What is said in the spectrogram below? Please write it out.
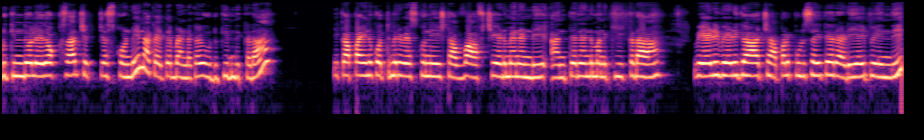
ఉడికిందో లేదో ఒకసారి చెక్ చేసుకోండి. నాకైతే బెండకాయ ఉడికింది ఇక్కడ. ఇక పైన కొత్తిమీర వేసుకుని స్టవ్ ఆఫ్ చేయడమేనండి. అంతేనండి మనకి ఇక్కడ వేడి వేడిగా చేపల పులుసు అయితే రెడీ అయిపోయింది.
